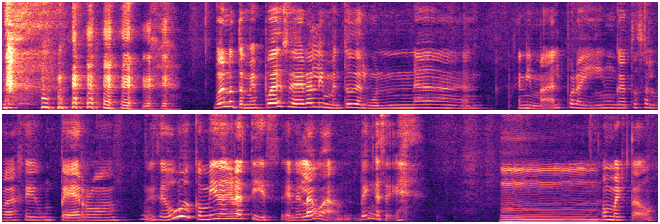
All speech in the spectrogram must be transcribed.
Bueno, también puede ser alimento de algún ah, animal por ahí, un gato salvaje, un perro. Y dice, uh, comida gratis en el agua, véngase. Mm, Un mercado.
